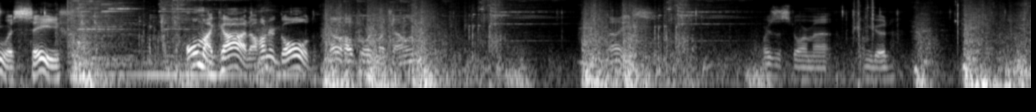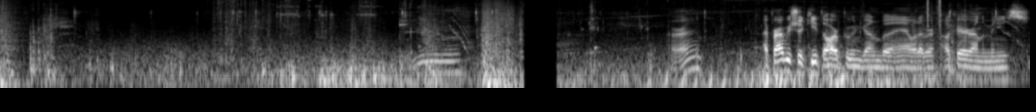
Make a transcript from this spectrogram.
Ooh, a safe. Oh my god, 100 gold. That'll help towards my challenge. Nice. Where's the storm at? I'm good. Alright. I probably should keep the harpoon gun, but yeah, whatever. I'll carry around the minis.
